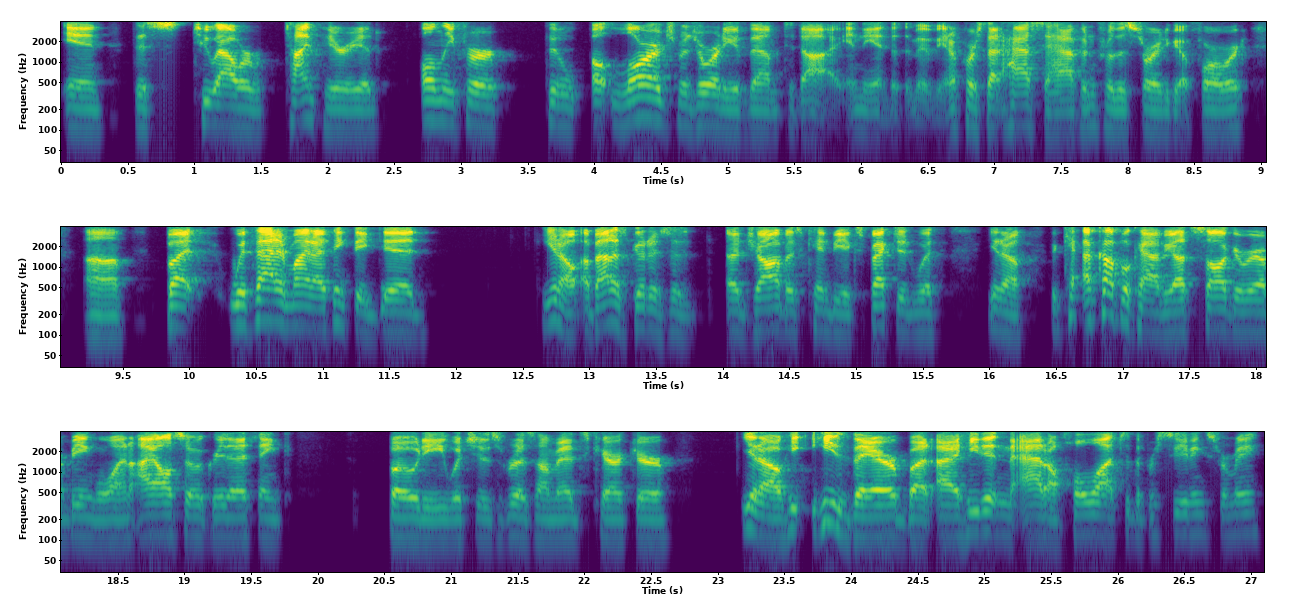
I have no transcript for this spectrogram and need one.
in this two hour time period, only for the large majority of them to die in the end of the movie. And of course, that has to happen for the story to go forward. Uh, but with that in mind, I think they did, you know, about as good as a, a job as can be expected with, you know, a couple caveats, Saw Gerrera being one. I also agree that I think Bodhi, which is Riz Ahmed's character, you know, he he's there, but uh, he didn't add a whole lot to the proceedings for me.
